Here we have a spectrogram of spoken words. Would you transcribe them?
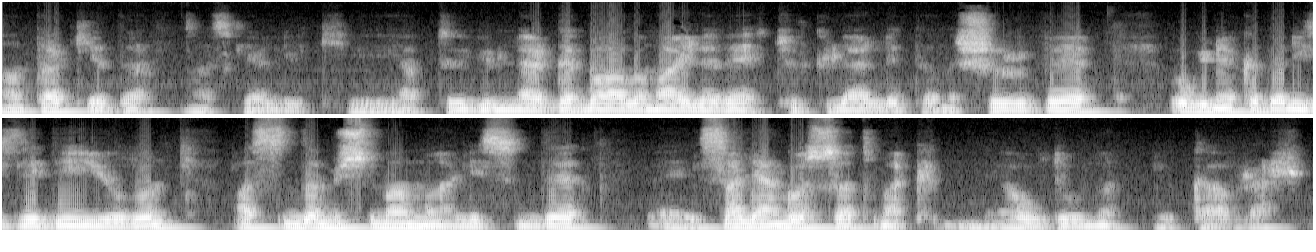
Antakya'da askerlik yaptığı günlerde bağlamayla ve türkülerle tanışır ve o güne kadar izlediği yolun aslında Müslüman mahallesinde e, salyangoz satmak olduğunu kavrar.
